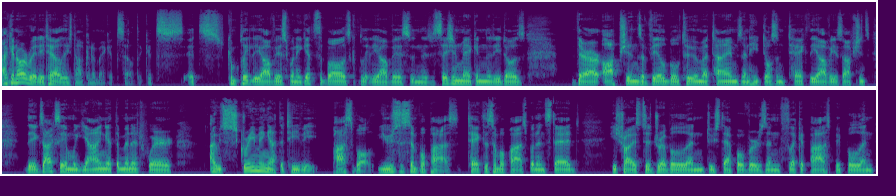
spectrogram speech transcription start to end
I can already tell he's not going to make it Celtic. It's it's completely obvious when he gets the ball. It's completely obvious in the decision making that he does. There are options available to him at times, and he doesn't take the obvious options. The exact same with Yang at the minute, where I was screaming at the TV, pass the ball, use the simple pass, take the simple pass, but instead he tries to dribble and do step overs and flick it past people and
